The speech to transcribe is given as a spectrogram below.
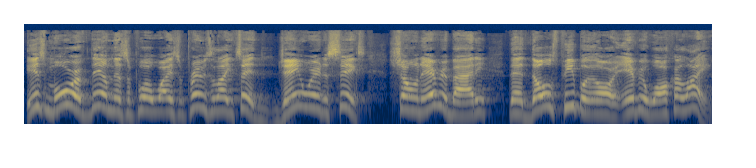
It's more of them that support white supremacy. Like you said, January the 6th showing everybody that those people are in every walk of life.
